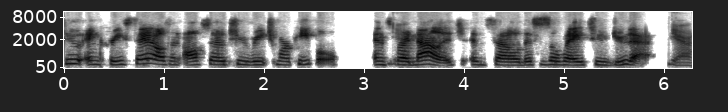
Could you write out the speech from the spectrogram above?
to increase sales and also to reach more people. and spread yeah. knowledge. And so this is a way to do that. Yeah,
